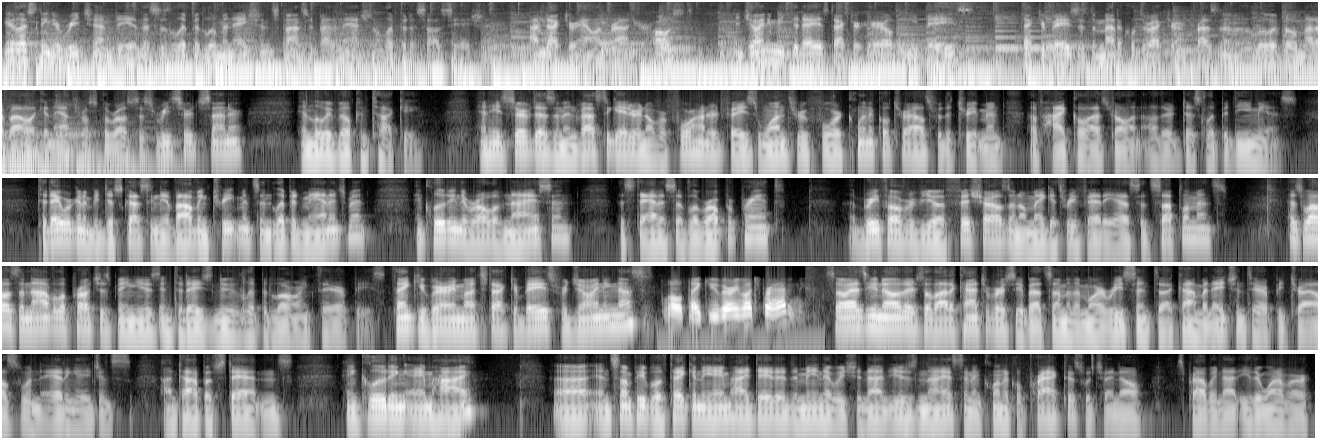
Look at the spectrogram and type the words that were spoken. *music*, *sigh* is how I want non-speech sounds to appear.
You're listening to ReachMD, and this is Lipid Illumination, sponsored by the National Lipid Association. I'm Dr. Alan Brown, your host, and joining me today is Dr. Harold E. Bays. Dr. Bays is the medical director and president of the Louisville Metabolic and Atherosclerosis Research Center in Louisville, Kentucky. And he served as an investigator in over 400 phase 1 through 4 clinical trials for the treatment of high cholesterol and other dyslipidemias. Today we're going to be discussing the evolving treatments in lipid management, including the role of niacin, the status of laropiprant, a brief overview of fish oils and omega 3 fatty acid supplements, as well as the novel approaches being used in today's new lipid lowering therapies. Thank you very much, Dr. Bays, for joining us. Well, thank you very much for having me. So, as you know, there's a lot of controversy about some of the more recent uh, combination therapy trials when adding agents on top of statins including AIM High. Uh, and some people have taken the AIM High data to mean that we should not use niacin in clinical practice, which I know is probably not either one of our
